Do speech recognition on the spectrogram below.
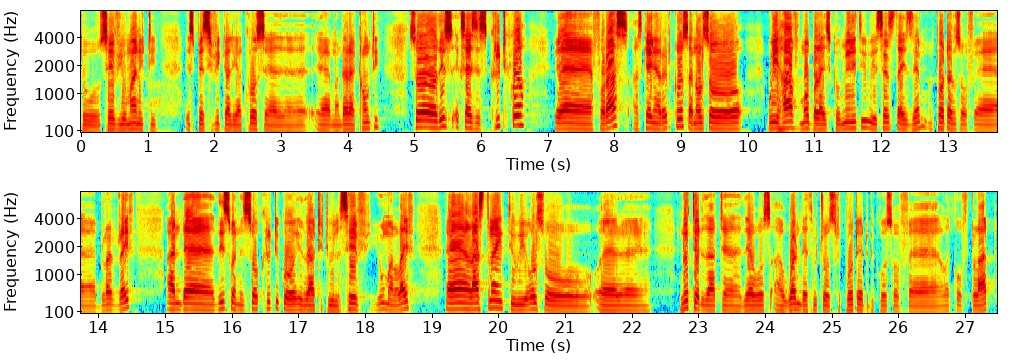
to save humanity specifically across Mandera County. So this exercise is critical uh, for us as Kenya Red Cross and also we have mobilized community, we sensitize them importance of uh, blood drive and uh, this one is so critical in that it will save human life. Uh, last night we also uh, noted that uh, there was uh, one death which was reported because of uh, lack of blood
